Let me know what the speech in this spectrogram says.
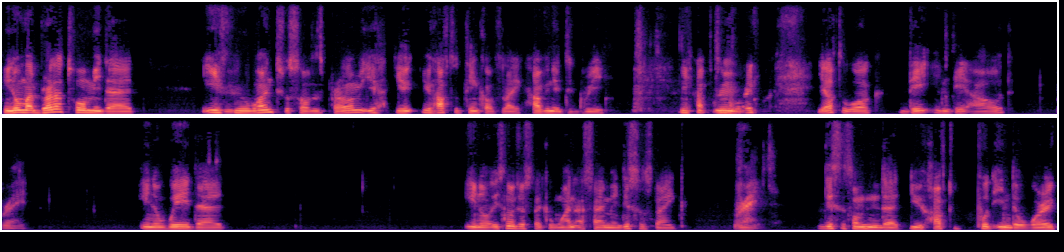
you know my brother told me that if Mm. you want to solve this problem you, you you have to think of like having a degree you have to Mm. work you have to work day in day out right in a way that you know it's not just like one assignment this is like right this is something that you have to put in the work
